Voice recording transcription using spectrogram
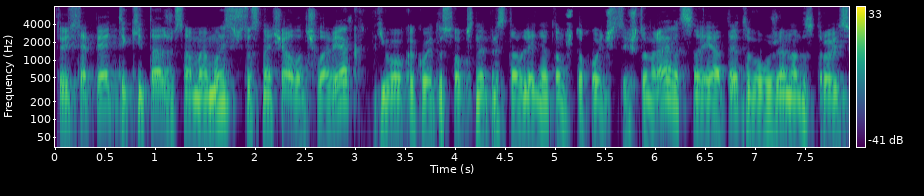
То есть, опять-таки, та же самая мысль, что сначала человек, его какое-то собственное представление о том, что хочется и что нравится, и от этого уже надо строить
